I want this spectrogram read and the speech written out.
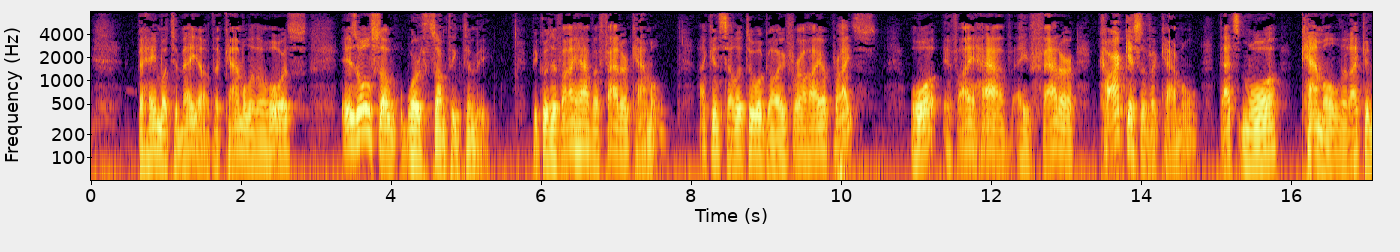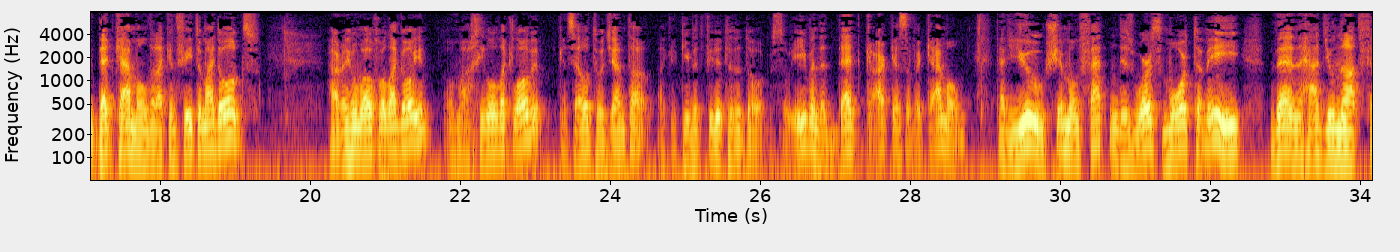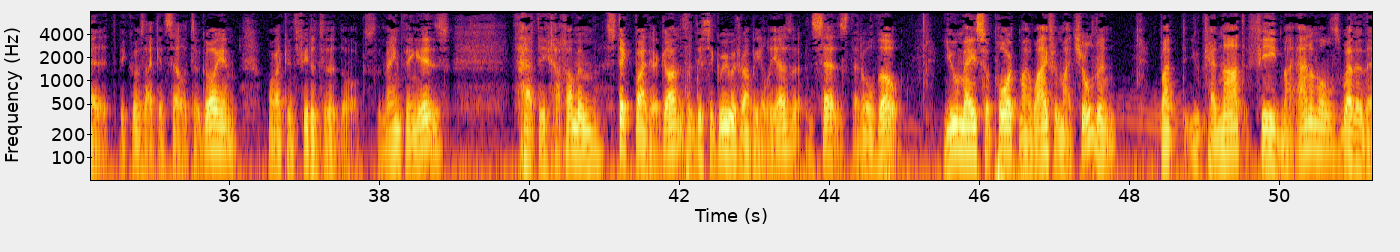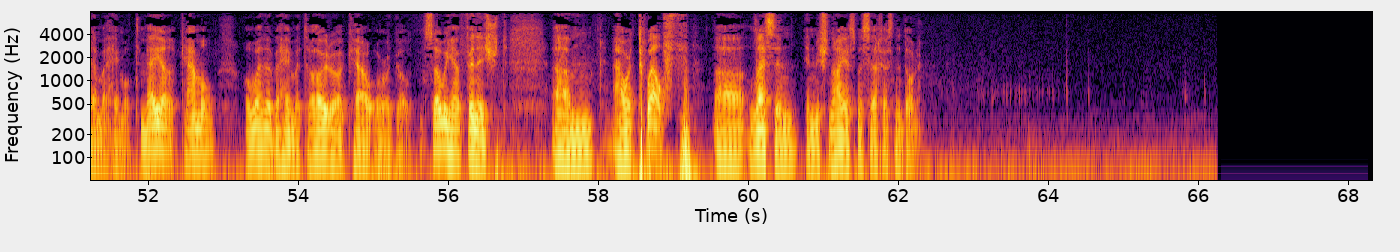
behemoth of the camel or the horse, is also worth something to me. Because if I have a fatter camel, I can sell it to a guy for a higher price. Or if I have a fatter carcass of a camel, that's more camel that I can, dead camel that I can feed to my dogs. Harehum ochol agoyim, I can sell it to a Gentile. I can give it, feed it to the dogs. So even the dead carcass of a camel that you, Shimon, fattened is worth more to me than had you not fed it, because I can sell it to goyim, or I can feed it to the dogs. The main thing is that the Chachamim stick by their guns and disagree with Rabbi Eliezer and says that although you may support my wife and my children, but you cannot feed my animals, whether they're behemoth a camel, or whether behemoth tahora, a cow or a goat. So we have finished um, our twelfth uh, lesson in Mishnayos Maseches Nedorim.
